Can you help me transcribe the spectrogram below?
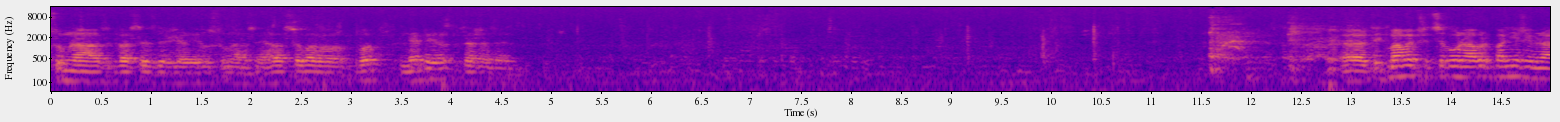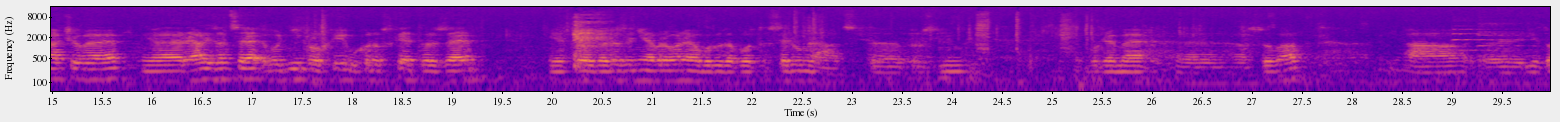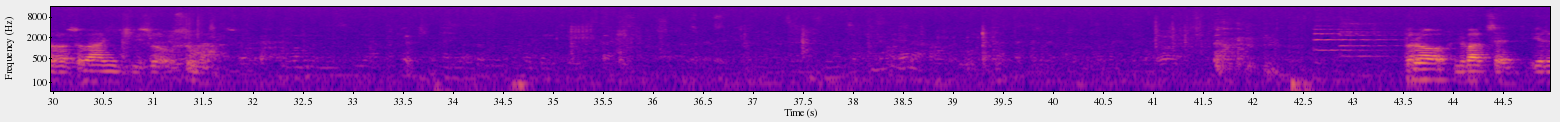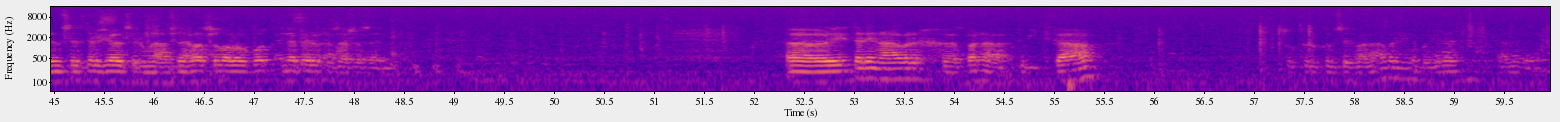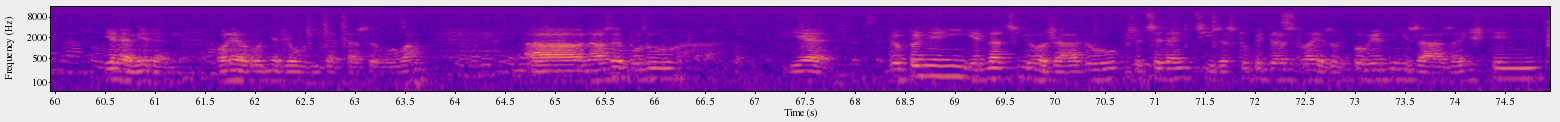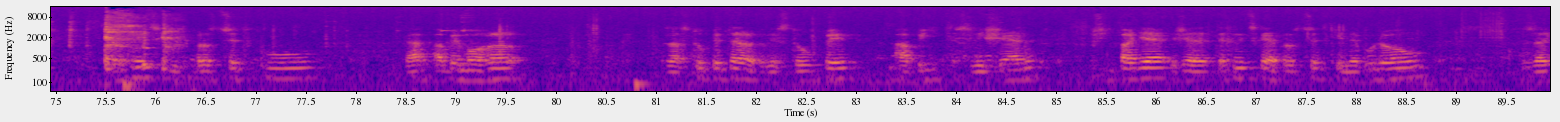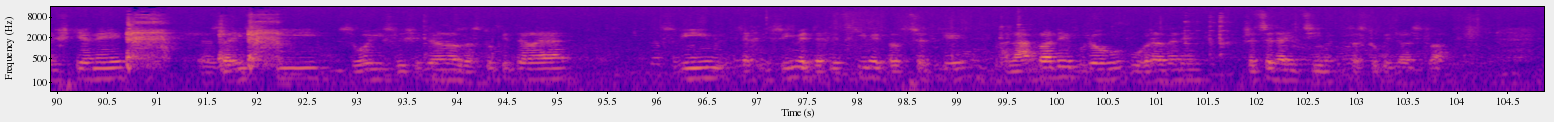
18, dva se zdrželi, 18 nehlasovalo, bod nebyl zařazen. Eh, teď máme před sebou návrh paní Řivnáčové, eh, realizace vodní plochy u Chodovské tvrze. Je to zařazení navrhovaného bodu za bod 17. Eh, prosím, budeme hlasovat a e, je to hlasování číslo 18. Pro 20, jeden se zdržel, 17 nehlasovalo, bod nebyl zařazen. E, je tady návrh pana Kvítka, to dokonce dva návrhy, nebo jeden, já nevím. Jeden, jeden. On je hodně dlouhý, tak já se omlouvám. A název bodu je doplnění jednacího řádu. Předsedající zastupitelstva je zodpovědný za zajištění technických prostředků tak, aby mohl zastupitel vystoupit a být slyšen případě, že technické prostředky nebudou zajištěny, zajistí svoji slyšitelnost zastupitelé svým, svými technickými prostředky a náklady budou uhrazeny předsedajícím zastupitelstva.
